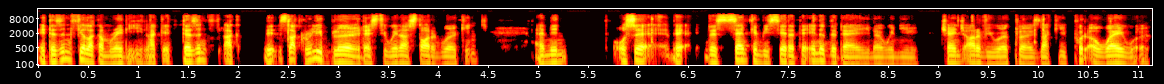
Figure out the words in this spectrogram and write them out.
it doesn't feel like I'm ready. Like it doesn't like it's like really blurred as to when I started working. And then also the, the same can be said at the end of the day, you know, when you change out of your work clothes, like you put away work.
